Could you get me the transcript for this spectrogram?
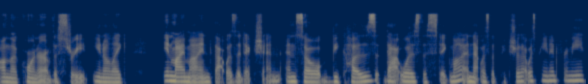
on the corner of the street, you know, like in my mind, that was addiction. And so, because that was the stigma and that was the picture that was painted for me,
